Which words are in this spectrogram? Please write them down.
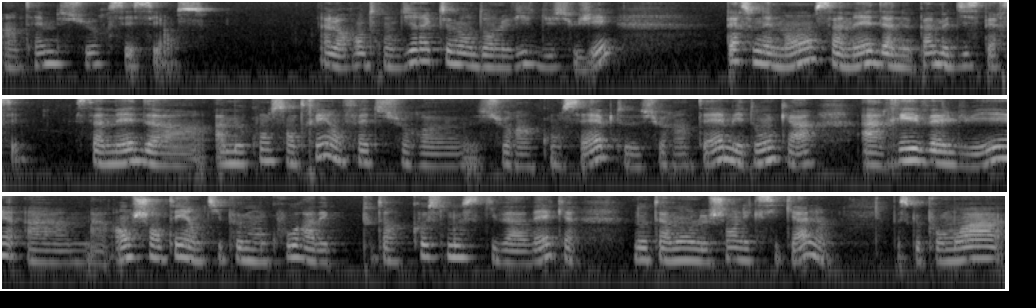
un thème sur ces séances. Alors rentrons directement dans le vif du sujet. Personnellement, ça m'aide à ne pas me disperser. Ça m'aide à, me concentrer en fait sur, euh, sur, un concept, sur un thème et donc à, à réévaluer, à, enchanter un petit peu mon cours avec tout un cosmos qui va avec, notamment le champ lexical. Parce que pour moi,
